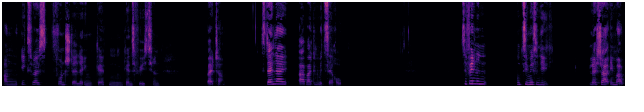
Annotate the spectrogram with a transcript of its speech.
an X-Rays Fundstelle in, in Gänsefüßchen weiter. Stanley arbeitet mit Zero. Sie finden und sie müssen die Löcher immer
